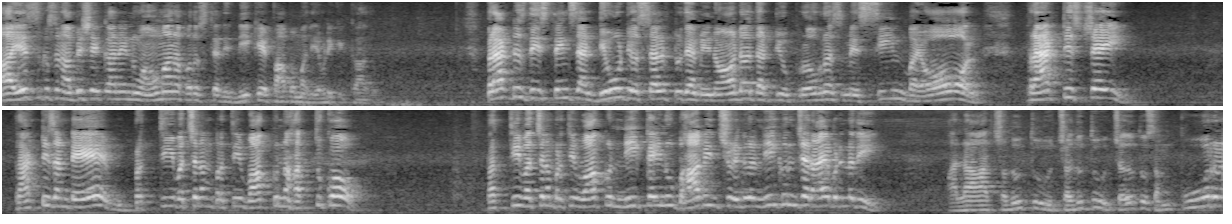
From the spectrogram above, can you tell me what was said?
ఆ యేసుకృష్ణ అభిషేకాన్ని నువ్వు అవమానపరుస్తే అది నీకే పాపం అది ఎవరికి కాదు. Practice these things and devote yourself to them in order that you progress may seen by all practice చేయి. ప్రాక్టీస్ అంటే ప్రతి వచనం ప్రతి వాక్కును హత్తుకో. ప్రతి వచనం ప్రతి వాక్కు నీకై నువ్వు భావించు. ఎందుకంటే నీ గురించే రాయబడినది. అలా చదువుతూ చదువుతూ చదువుతూ సంపూర్ణ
